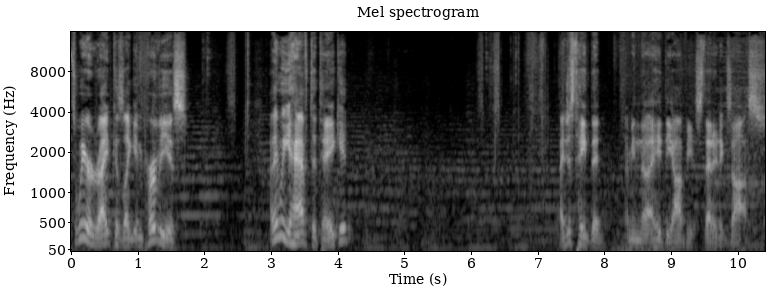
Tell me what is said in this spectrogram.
It's weird, right? Because, like, Impervious... I think we have to take it. I just hate that... I mean, I hate the obvious, that it exhausts.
